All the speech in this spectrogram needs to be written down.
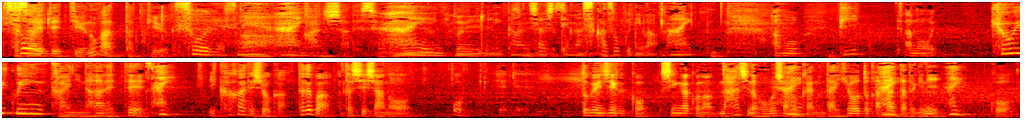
支えてっていうのがあったっていう。そうですね。はい。感謝ですよね、はい。本本当に感謝しています。家族には。はい。あの、P、あの教育委員会になられて、はい。いかがでしょうか？例えば私たちあの特別支援学校進学校の那覇市の保護者の会の代表とかになった時に、はい。こう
